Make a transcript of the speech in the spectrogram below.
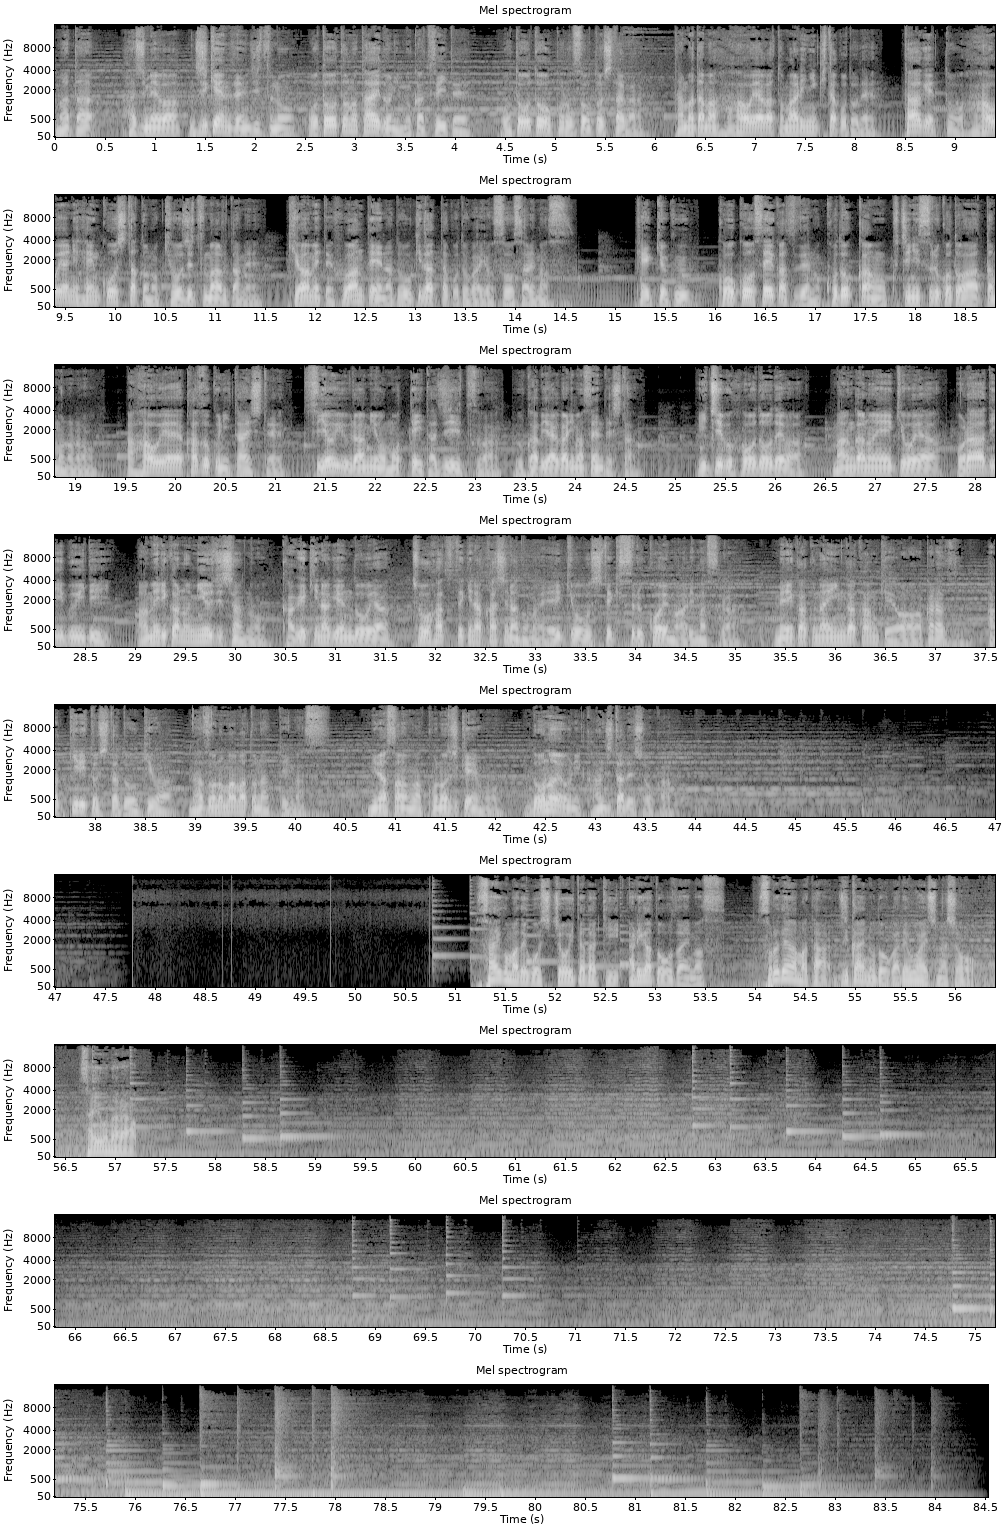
また、はじめは事件前日の弟の態度にムカついて弟を殺そうとしたが、たまたま母親が泊まりに来たことで、ターゲットを母親に変更したとの供述もあるため、極めて不安定な動機だったことが予想されます。結局、高校生活での孤独感を口にすることはあったものの、母親や家族に対して強い恨みを持っていた事実は浮かび上がりませんでした。一部報道では漫画の影響やホラー DVD、アメリカのミュージシャンの過激な言動や挑発的な歌詞などの影響を指摘する声もありますが、明確な因果関係はわからず、はっきりとした動機は謎のままとなっています。皆さんはこの事件をどのように感じたでしょうか？最後までご視聴いただきありがとうございます。それではまた次回の動画でお会いしましょう。さようなら。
